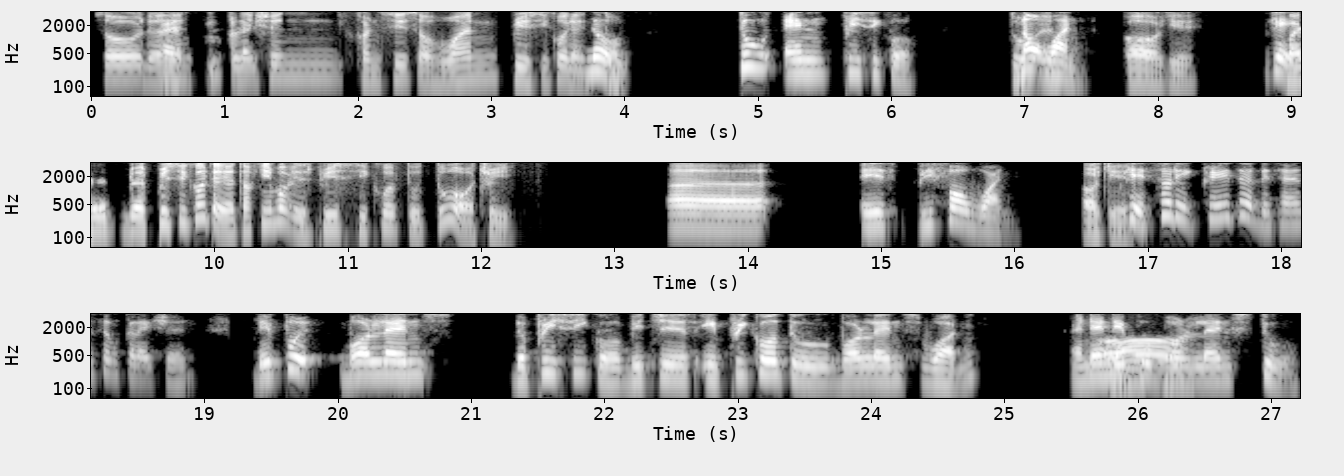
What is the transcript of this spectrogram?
So the Right. Collection consists of one pre-sequel and No, two. two and pre-sequel, Two not and one. oh, okay. Okay. But the- the pre-sequel that you're talking about is pre-sequel to two or three. Uh, is before one. Okay. Okay, so they created this handsome collection. They put Borderlands, the pre-sequel, which is a prequel to Borderlands One, and then they put Oh. Borderlands Two.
